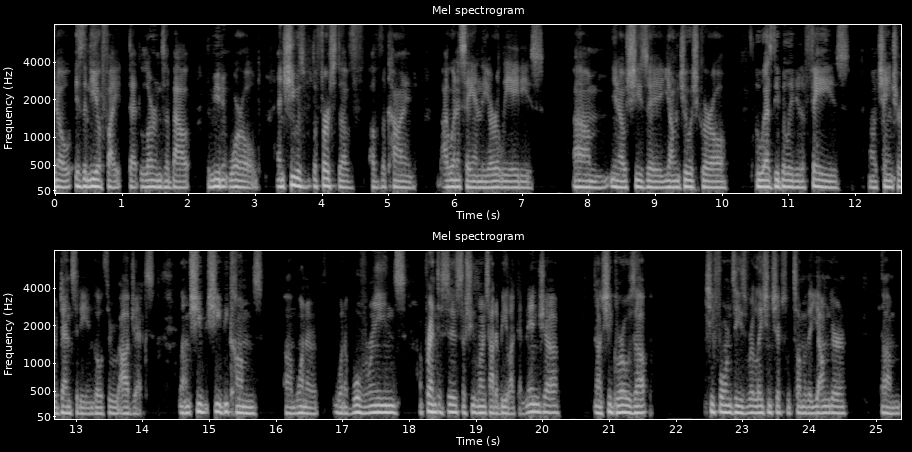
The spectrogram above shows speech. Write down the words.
know is the neophyte that learns about the mutant world and she was the first of of the kind i want to say in the early 80s um, you know she's a young jewish girl who has the ability to phase uh, change her density and go through objects. Um, she she becomes um, one of one of wolverine's apprentices so she learns how to be like a ninja. Uh, she grows up she forms these relationships with some of the younger um,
